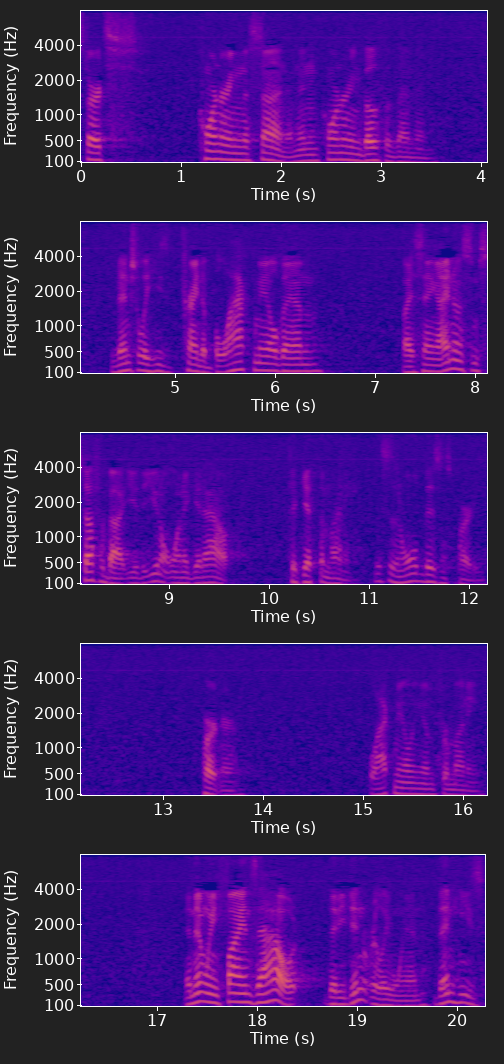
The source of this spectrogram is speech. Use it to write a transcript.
starts cornering the son and then cornering both of them. And eventually he's trying to blackmail them by saying, I know some stuff about you that you don't want to get out to get the money. This is an old business party partner blackmailing him for money. And then when he finds out that he didn't really win, then he's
